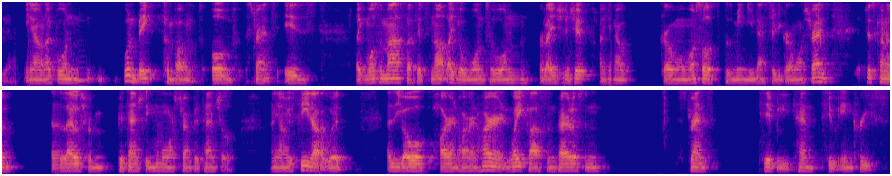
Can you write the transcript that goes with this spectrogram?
Yeah. You know, like one one big component of strength is like muscle mass. Like it's not like a one to one relationship. Like you know, grow more muscle doesn't mean you necessarily grow more strength. Just kind of allows for potentially more strength potential. And you know, you see that with as you go up higher and higher and higher in weight class and powerlifting, strength typically tends to increase.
